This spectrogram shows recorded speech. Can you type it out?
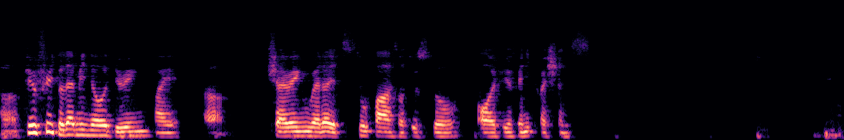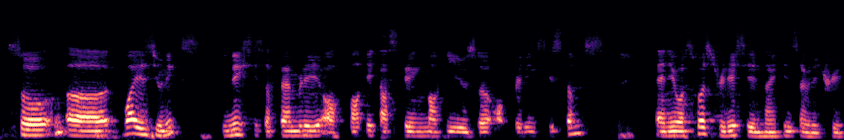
Uh, feel free to let me know during my uh, sharing whether it's too fast or too slow, or if you have any questions. So uh, what is Unix? Unix is a family of multitasking, multi-user operating systems, and it was first released in 1973.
